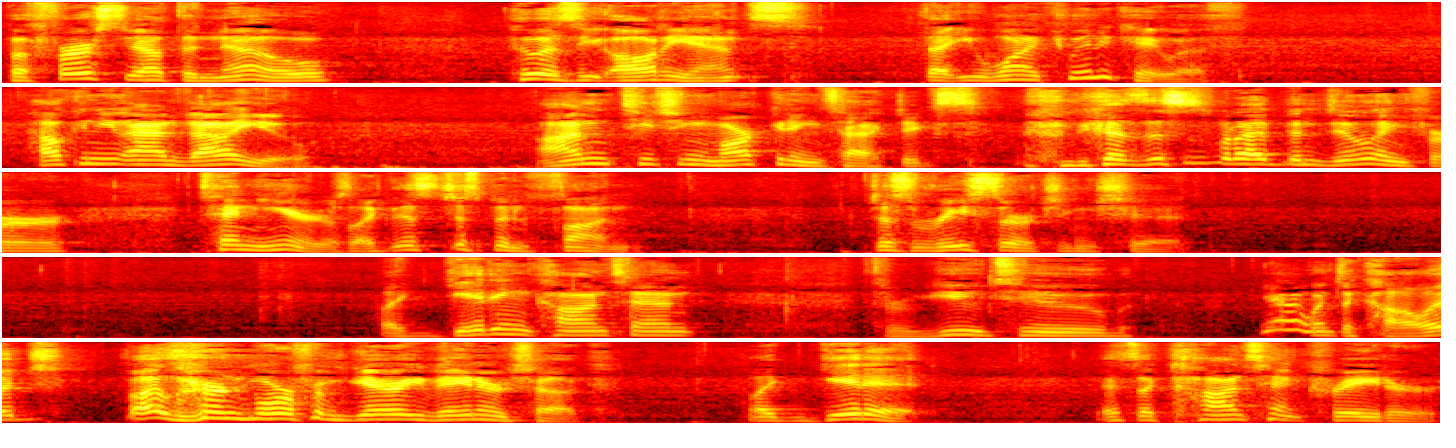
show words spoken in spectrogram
But first, you have to know who is the audience that you want to communicate with. How can you add value? I'm teaching marketing tactics because this is what I've been doing for 10 years. Like, this just been fun. Just researching shit. Like, getting content through YouTube. Yeah, I went to college, but I learned more from Gary Vaynerchuk. Like, get it. It's a content creator.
